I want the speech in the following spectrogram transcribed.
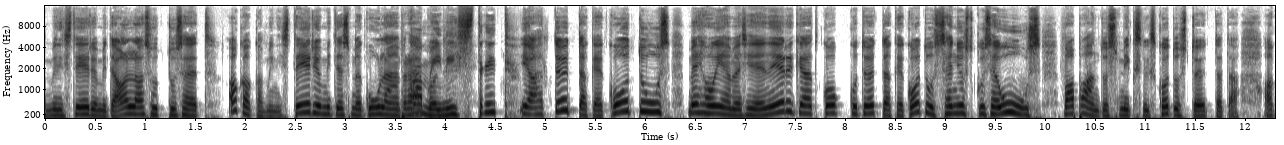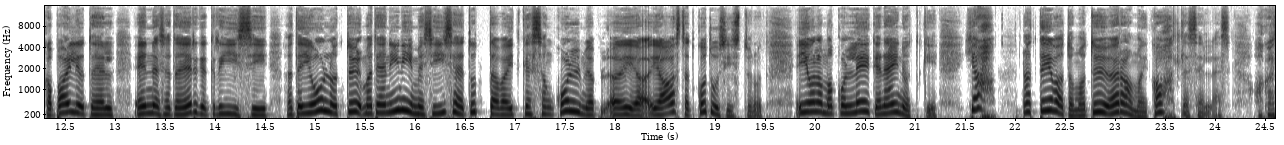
ministeeriumide allasutused, aga ka ministeeriumides me kuuleme praegu ka ministrid. jah, töötage kodus, me hoiame siin energiat kokku, töötage kodus, see on justkui see uus vabandus, miks võiks kodus töötada. aga paljudel enne seda energiakriisi, nad ei olnud töö, ma tean inimesi ise, tuttavaid, kes on kolm ja, ja, ja aastat kodus istunud, ei ole oma kolleege näinudki. jah, nad teevad oma töö ära, ma ei kahtle selles, aga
